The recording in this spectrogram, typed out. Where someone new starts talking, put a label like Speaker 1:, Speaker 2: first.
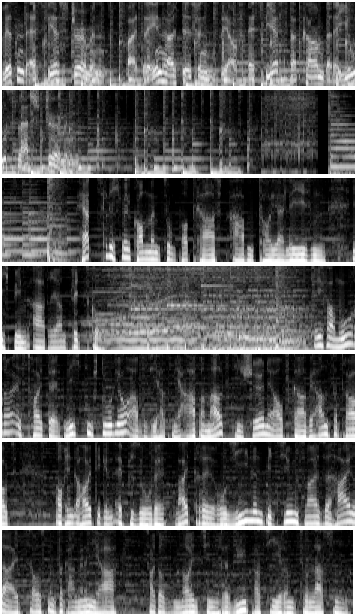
Speaker 1: Wir sind SBS German. Weitere Inhalte finden Sie auf sbs.com.au slash German.
Speaker 2: Herzlich willkommen zum Podcast Abenteuer lesen. Ich bin Adrian Plitzko. Eva Murer ist heute nicht im Studio, aber sie hat mir abermals die schöne Aufgabe anvertraut, auch in der heutigen Episode weitere Rosinen bzw. Highlights aus dem vergangenen Jahr 2019 Revue passieren zu lassen.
